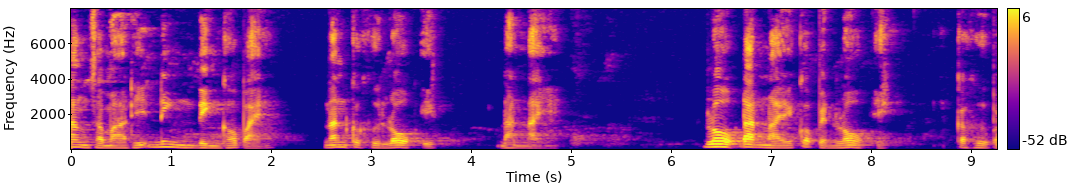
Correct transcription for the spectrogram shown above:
นั่งสมาธินิ่งดิ่งเข้าไป นั่นก็คือโลกอีกด้านในโลกด้านในก็เป็นโลกอีก ก็คือไป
